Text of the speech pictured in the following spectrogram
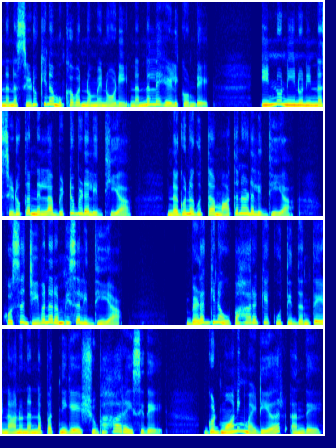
ನನ್ನ ಸಿಡುಕಿನ ಮುಖವನ್ನೊಮ್ಮೆ ನೋಡಿ ನನ್ನಲ್ಲೇ ಹೇಳಿಕೊಂಡೆ. ಇನ್ನು ನೀನು ನಿನ್ನ ಸಿಡುಕನ್ನೆಲ್ಲ ಬಿಟ್ಟು ಬಿಡಲಿದ್ದೀಯಾ ನಗುನಗುತ್ತಾ ಮಾತನಾಡಲಿದ್ದೀಯಾ? ಹೊಸ ಜೀವನರಂಭಿಸಲಿದ್ದೀಯಾ ಬೆಳಗ್ಗಿನ ಉಪಹಾರಕ್ಕೆ ಕೂತಿದ್ದಂತೆ ನಾನು ನನ್ನ ಪತ್ನಿಗೆ ಶುಭ ಹಾರೈಸಿದೆ. ಗುಡ್ ಮಾರ್ನಿಂಗ್, ಮೈ ಡಿಯರ್, ಅಂದೆ.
